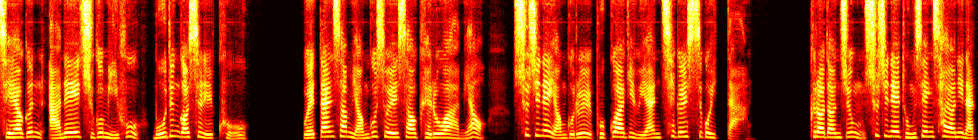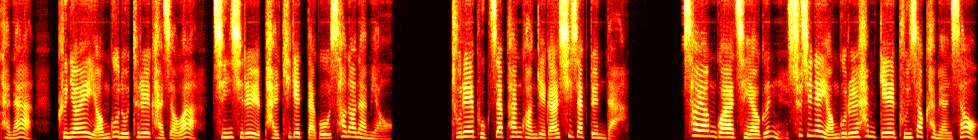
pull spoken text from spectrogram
재혁은 아내의 죽음 이후 모든 것을 잃고 외딴섬 연구소에서 괴로워하며 수진의 연구를 복구하기 위한 책을 쓰고 있다. 그러던 중 수진의 동생 서연이 나타나 그녀의 연구 노트를 가져와 진실을 밝히겠다고 선언하며 둘의 복잡한 관계가 시작된다. 서연과 재혁은 수진의 연구를 함께 분석하면서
